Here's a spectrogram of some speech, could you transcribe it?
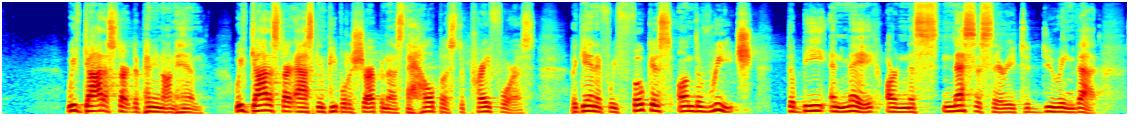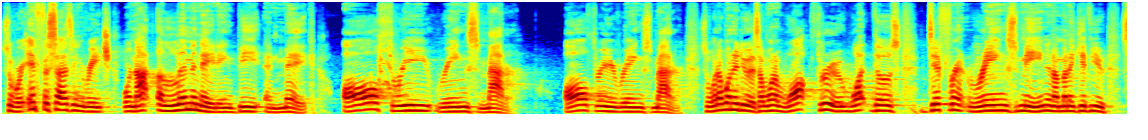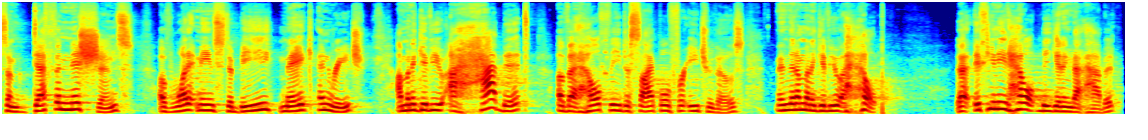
We've got to start depending on Him. We've got to start asking people to sharpen us, to help us, to pray for us. Again, if we focus on the reach, the be and make are necessary to doing that. So we're emphasizing reach, we're not eliminating be and make. All three rings matter. All three rings matter. So, what I want to do is, I want to walk through what those different rings mean, and I'm going to give you some definitions of what it means to be, make, and reach. I'm going to give you a habit of a healthy disciple for each of those, and then I'm going to give you a help. That if you need help beginning that habit,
